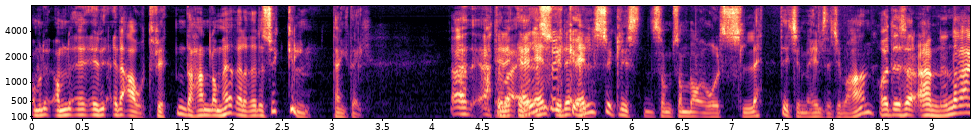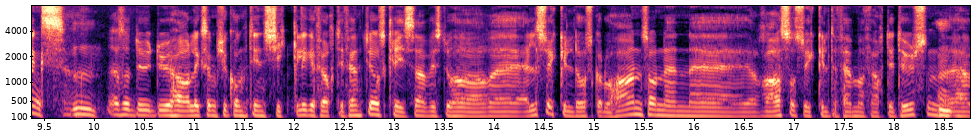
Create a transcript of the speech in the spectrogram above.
om det, om er det outfiten det handler om her, eller er det sykkelen, tenkte jeg. At, at det var er det, er det elsyklisten som, som bare «Å, slett ikke, vi hilser ikke på han? Og det er sånn annenrangs. Mm. Altså, du, du har liksom ikke kommet i en skikkelig 40-50-årskrise hvis du har eh, elsykkel. Da skal du ha en sånn en eh, rasersykkel til 45 000, Mm. eh,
